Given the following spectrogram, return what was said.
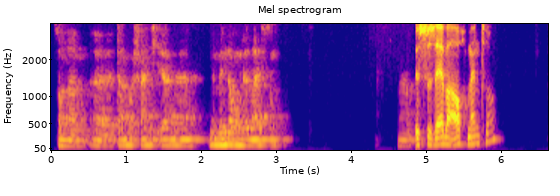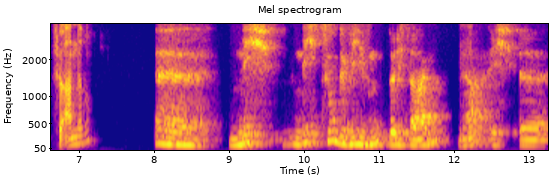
Sondern äh, dann wahrscheinlich eher eine, eine Minderung der Leistung. Ja. Bist du selber auch Mentor für andere? Äh, nicht, nicht zugewiesen, würde ich sagen. Ja, ich äh,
